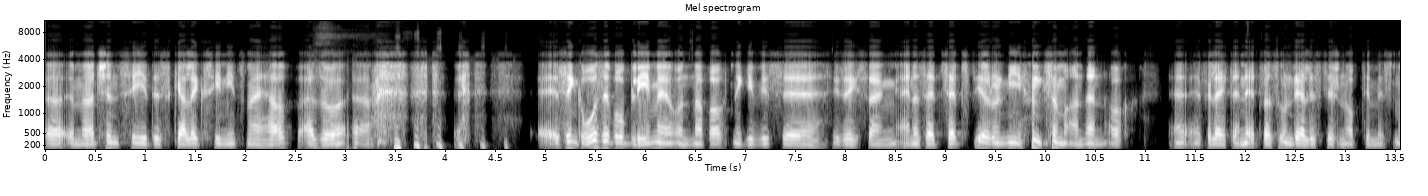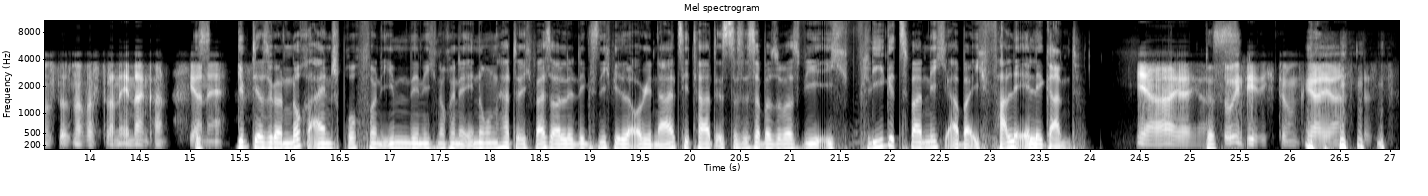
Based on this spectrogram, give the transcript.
uh, emergency, this galaxy needs my help. Also äh, es sind große Probleme und man braucht eine gewisse, wie soll ich sagen, einerseits Selbstironie und zum anderen auch äh, vielleicht einen etwas unrealistischen Optimismus, dass man was dran ändern kann. Gerne. Es gibt ja sogar noch einen Spruch von ihm, den ich noch in Erinnerung hatte. Ich weiß allerdings nicht, wie der Originalzitat ist. Das ist aber sowas wie, ich fliege zwar nicht, aber ich falle elegant. Ja, ja, ja. Das so in die Richtung. Ja, ja.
